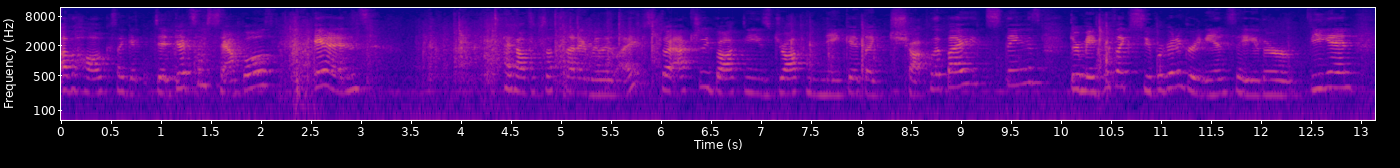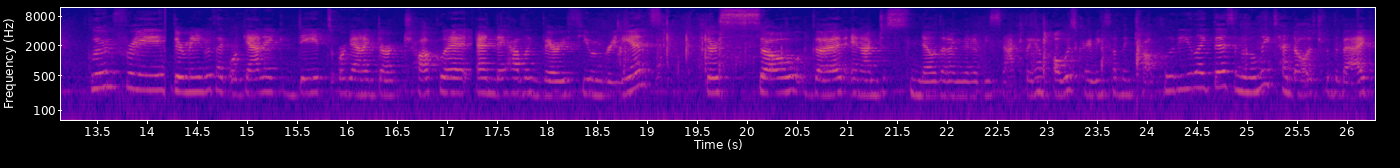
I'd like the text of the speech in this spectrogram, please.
of a haul because I get, did get some samples, and I found some stuff that I really liked. So I actually bought these Drop Naked like chocolate bites things. They're made with like super good ingredients. They either vegan, gluten-free. They're made with like organic dates, organic dark chocolate, and they have like very few ingredients. They're so good and I'm just know that I'm gonna be snacking. Like I'm always craving something chocolatey like this and it was only $10 for the bag,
